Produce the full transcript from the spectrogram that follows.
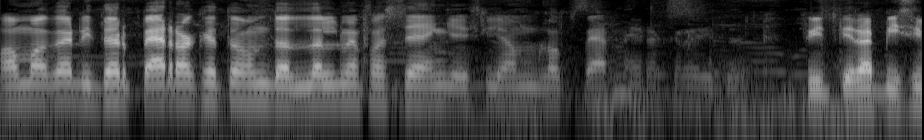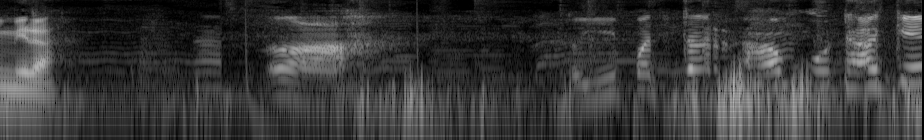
हम अगर इधर पैर रखे तो हम दलदल में फंस जाएँगे इसलिए हम लोग पैर नहीं रख रहे इधर। फिर तेरा पीसी मेरा। तो ये पत्थर हम उठा के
